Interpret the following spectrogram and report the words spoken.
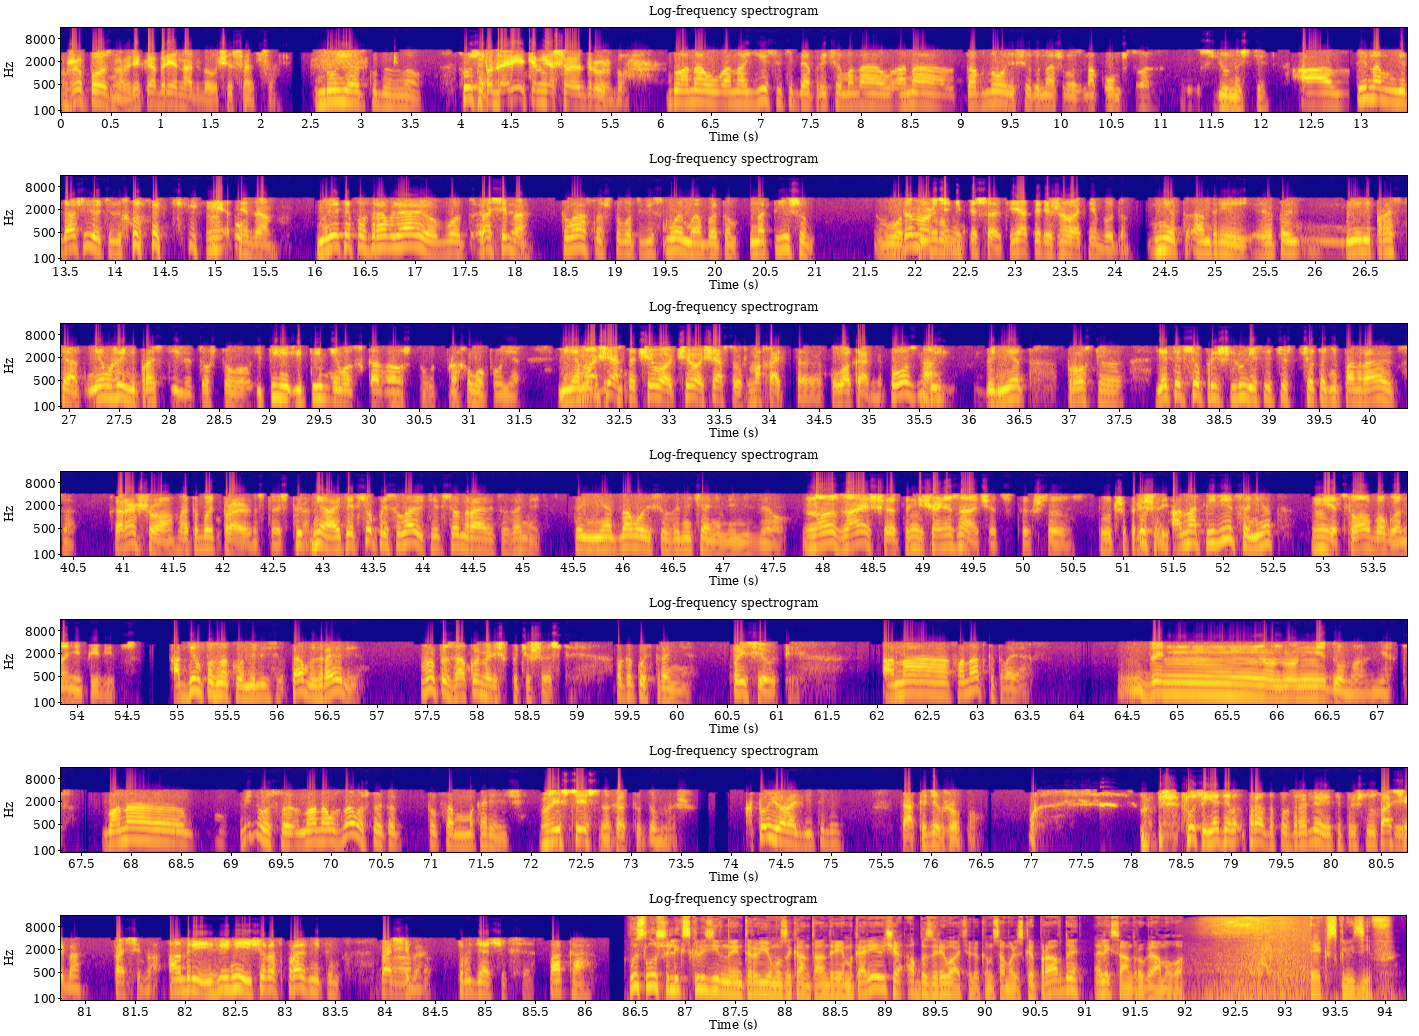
Уже поздно, в декабре надо было чесаться. Ну, я откуда знал? Слушай, Подарите мне свою дружбу. ну она, она есть у тебя, причем она, она давно еще до нашего знакомства с юности. А ты нам не дашь ее телефон? Нет, не дам. Ну, я тебя поздравляю. Вот. Спасибо. Это классно, что вот весной мы об этом напишем. Вот. да можете Первым- не писать, я переживать не буду. Нет, Андрей, это мне не простят. Мне уже не простили то, что... И ты, и ты мне вот сказал, что вот прохлопал я. Меня, ну а может сейчас-то чего? Чего сейчас-то уж махать-то кулаками? Поздно. Да, да нет, просто... Я тебе все пришлю, если тебе что-то не понравится. Хорошо, это будет правильно с той Ты- стороны. не, а я тебе все присылаю, тебе все нравится, заметь. Ты ни одного еще замечания мне не сделал. Но, знаешь, это ничего не значит, так что лучше Слушай, пришли. она певица, нет? Нет, слава богу, она не певица. А где вы познакомились? Там, в Израиле? Мы познакомились в путешествии. По какой стране? По Эфиопии. Она фанатка твоя? Да ну, ну, не думаю, нет. Но она видела, что, но она узнала, что это тот самый Макаревич. Ну, естественно, как ты думаешь? Кто ее родители? Так, иди в жопу. Слушай, я тебя, правда, поздравляю, я тебе пришлю... Спасибо, спасибо. Андрей, извини, еще раз с праздником. Спасибо. Трудящихся. Пока. Вы слушали эксклюзивное интервью музыканта Андрея Макаревича обозревателю «Комсомольской правды» Александру Гамову. Эксклюзив.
